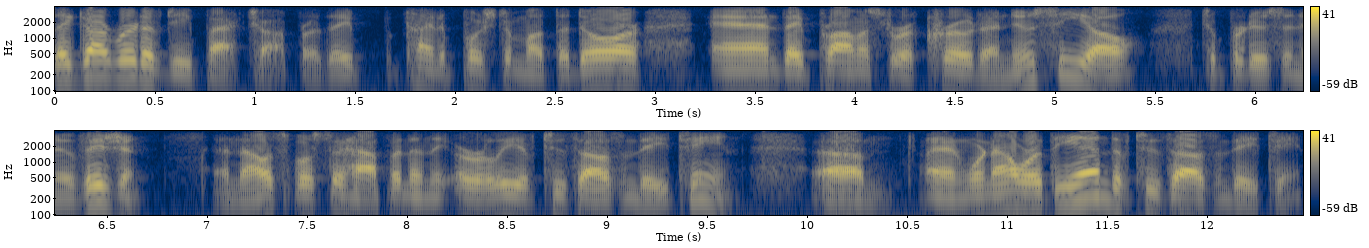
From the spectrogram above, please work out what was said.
they got rid of Deepak Chopra. They kind of pushed him out the door, and they promised to recruit a new CEO to produce a new vision and that was supposed to happen in the early of 2018. Um, and we're now we're at the end of 2018.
